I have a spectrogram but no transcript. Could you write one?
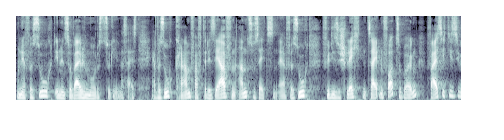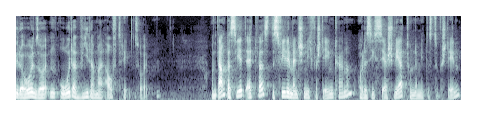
und er versucht in den Survival-Modus zu gehen. Das heißt, er versucht krampfhafte Reserven anzusetzen. Er versucht für diese schlechten Zeiten vorzubeugen, falls sich diese wiederholen sollten oder wieder mal auftreten sollten. Und dann passiert etwas, das viele Menschen nicht verstehen können oder sich sehr schwer tun, damit es zu verstehen.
